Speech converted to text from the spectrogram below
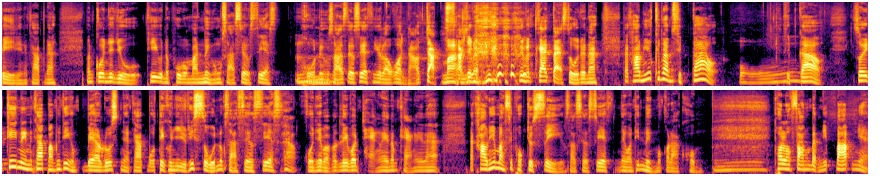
ปีเนี่ยนะครับนะมันควรจะอยู่ที่อุณหภูมิประมาณ 1 องศาเซลเซียสโอ้โหหนึ่งองศาเซลเซียสนี่เราก็หนาวจัดมากใช่ไหมนี่มันใกล้แตะศูนย์เลยนะแต่คราวนี้ขึ้นมาเป็นสิบเก้าโอ้19 ส่วนอีกที่หนึ่งนะครับบางพื้นที่ของเบลารุสเนี่ยครับปกติควรจะอยู่ที่ศูนย์องศาเซลเซียสครับควรจะแบบเรียกว่าแข็งเลยน้ำแข็งเลยนะฮะแต่คราวนี้มัน16.4 องศาเซลเซียสในวันที่ 1 มกราคม พอเราฟังแบบนี้ปั๊บเนี่ย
